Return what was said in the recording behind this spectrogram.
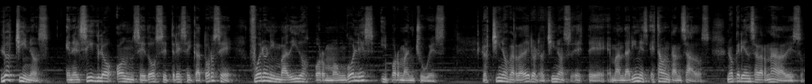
Los chinos en el siglo XI, XII, XIII y XIV fueron invadidos por mongoles y por manchúes. Los chinos verdaderos, los chinos este, mandarines, estaban cansados, no querían saber nada de eso.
